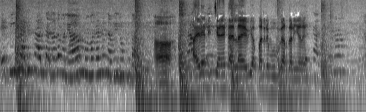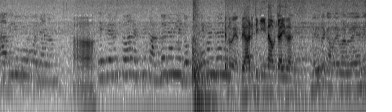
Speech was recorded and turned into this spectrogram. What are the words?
ਇਹ 30 40 ਸਾਲ ਪਹਿਲਾਂ ਦਾ ਬਣਿਆ ਹੋਇਆ ਮੰਮਾ ਕਹਿੰਦੇ ਨਵੀਂ ਲੁੱਕ ਦਾਂਗੇ ਹਾਂ। ਆ ਜਿਹੜੇ ਨੀਚੇ ਨੇ ਟੈਲਾਂ ਇਹ ਵੀ ਆਪਾਂ ਨੇ ਰਿਮੂਵ ਕਰ ਦੇਣੀਆਂ ਨੇ। ਆ ਵੀ ਰਿਮੂਵ ਹੋ ਜਾਣਾ। ਹਾਂ। ਤੇ ਫਿਰ ਉਸ ਤੋਂ ਬਾਅਦ ਇੱਥੇ ਕੰਧ ਹੋ ਜਾਣੀ ਹੈ ਦੋ ਕਮਰੇ ਬਣ ਜਾਣੇ। ਇਹਨੂੰ ਦਿਹਾੜੀ 'ਚ ਕੀ ਨਾਮ ਚਾਹੀਦਾ? ਮੇਰੇ ਤਾਂ ਕਮਰੇ ਬਣ ਰਹੇ ਨੇ।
